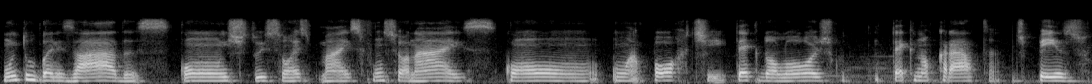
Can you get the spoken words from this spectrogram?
muito urbanizadas, com instituições mais funcionais, com um aporte tecnológico, tecnocrata de peso.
